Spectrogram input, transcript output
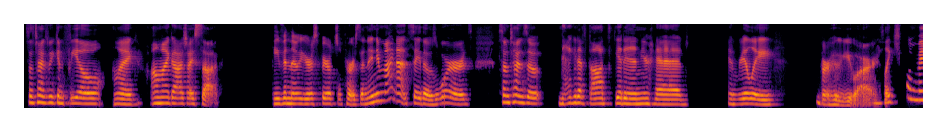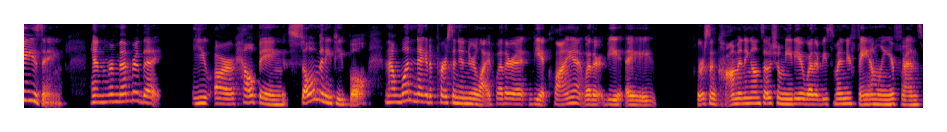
Sometimes we can feel like, oh my gosh, I suck, even though you're a spiritual person. And you might not say those words. Sometimes the negative thoughts get in your head and really for who you are. Like, you're amazing. And remember that you are helping so many people. And that one negative person in your life, whether it be a client, whether it be a person commenting on social media, whether it be someone in your family, your friends,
